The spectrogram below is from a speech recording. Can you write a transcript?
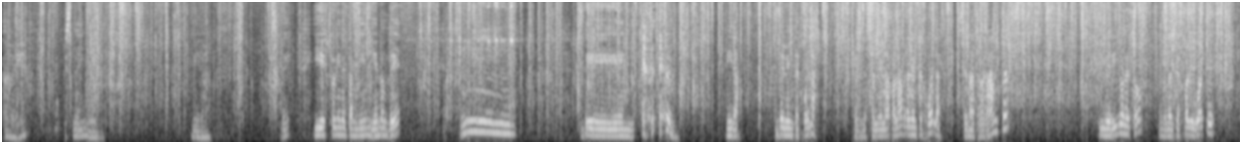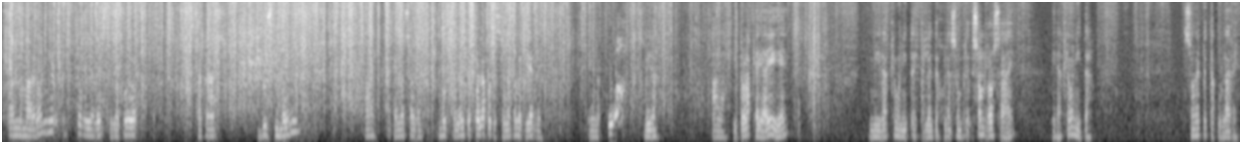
a ver, Snake Mail mira ¿Ves? Y esto viene también lleno de... Mmm, de... mira, de lentejuelas. Que me sale la palabra lentejuelas. Se me atraganta. Y le digo de todo. En lentejuela igual que cuando madroño, esto voy a ver si le puedo sacar dulcimón. Ay, para que no salga mucha lentejuela porque si no se me pierde. Mira, ¡uh! mira. A las pitolas que hay ahí, ¿eh? Mira qué bonitas estas lentejuelas son, son rosas, ¿eh? Mira qué bonitas. Son espectaculares.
